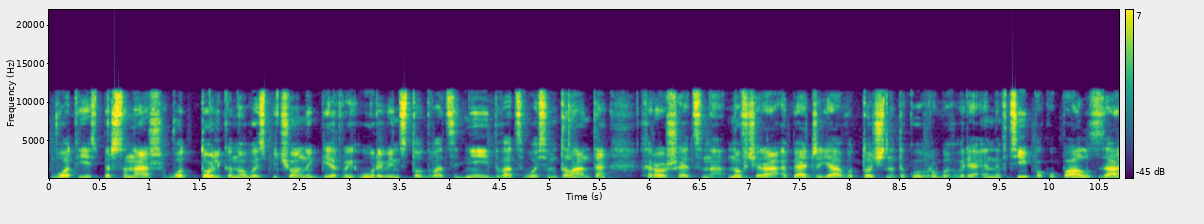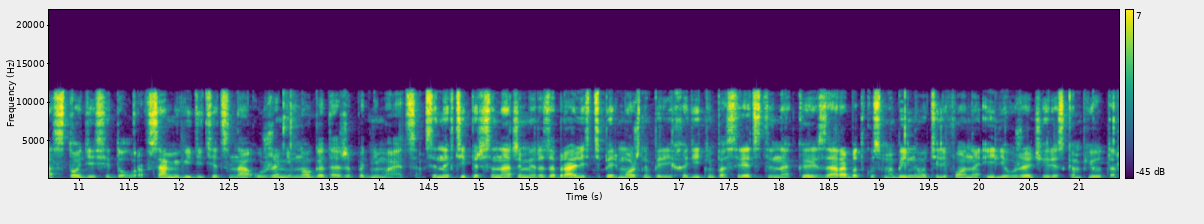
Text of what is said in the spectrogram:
Вот есть персонаж, вот только новоиспеченный, первый уровень, 120 дней, 28 таланта, хорошая цена. Но вчера, опять же, я вот точно такую, грубо говоря, NFT покупал за 110 долларов. Сами видите, цена уже немного даже поднимается. С NFT персонажами разобрались, теперь можно переходить непосредственно к заработку с мобильного телефона или уже через компьютер.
